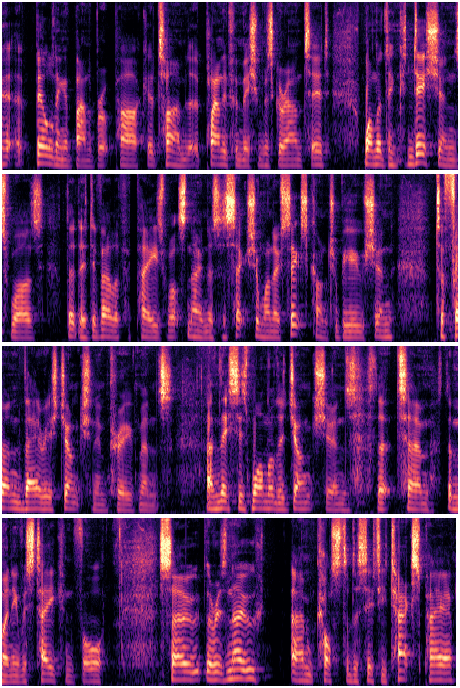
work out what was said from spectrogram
uh, building of Bannerbrook Park, at the time that the planning permission was granted, one of the conditions was that the developer pays what's known as a Section 106 contribution to fund various junction improvements. And this is one of the junctions that um, the money was taken for. So there is no um, cost to the city taxpayer.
